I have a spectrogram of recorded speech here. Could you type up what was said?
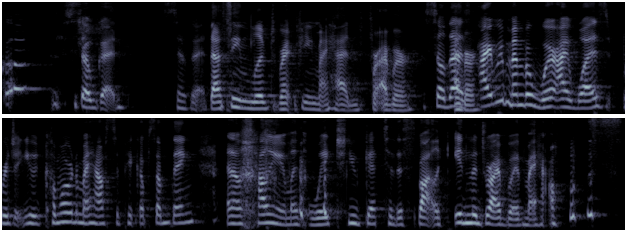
good. So good. So good. That scene lived rent free in my head forever. So that's I remember where I was, Bridget. You would come over to my house to pick up something, and I was telling you, I'm like, wait till you get to this spot, like in the driveway of my house.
